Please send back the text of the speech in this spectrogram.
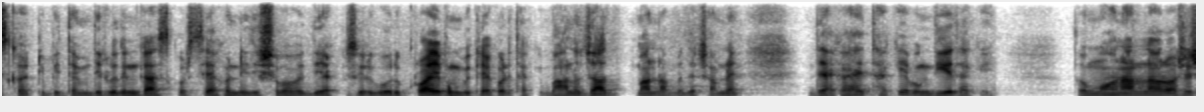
স্কোয়ার টিভিতে আমি দীর্ঘদিন কাজ করছি। এখন নিজস্বভাবে দুই এক পিস করে গরু ক্রয় এবং বিক্রয় করে থাকি। ভালো জাত মান আপনাদের সামনে দেখাই থাকি এবং দিয়ে থাকি। তো মহান আল্লাহর অশেষ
